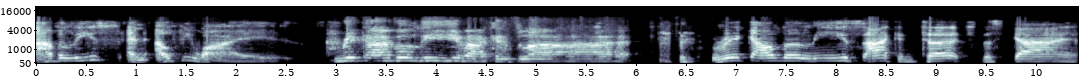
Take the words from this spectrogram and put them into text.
Avalise and Alfie Wise. Rick, I believe I can fly. Rick Avalise, I can touch the sky.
